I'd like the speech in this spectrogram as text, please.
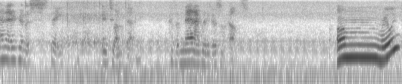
And then you're gonna stay until I'm done. Cause then I'm gonna go somewhere else. Um, really?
